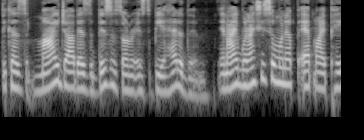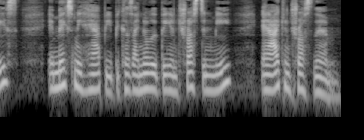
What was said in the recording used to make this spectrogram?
because my job as the business owner is to be ahead of them. And I, when I see someone up at my pace, it makes me happy because I know that they entrust in me and I can trust them.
